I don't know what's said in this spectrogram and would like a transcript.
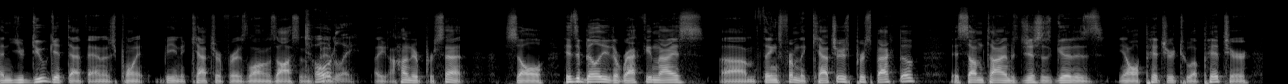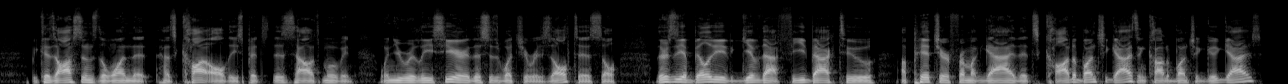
And you do get that vantage point being a catcher for as long as Austin. Totally. Like 100%. So his ability to recognize um, things from the catcher's perspective is sometimes just as good as you know a pitcher to a pitcher, because Austin's the one that has caught all these pitches. This is how it's moving. When you release here, this is what your result is. So there's the ability to give that feedback to a pitcher from a guy that's caught a bunch of guys and caught a bunch of good guys.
